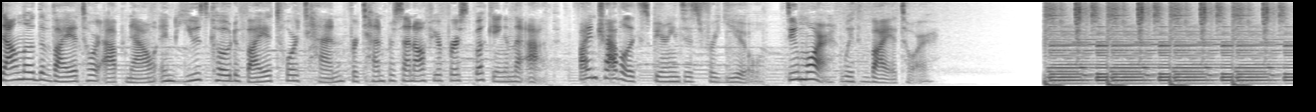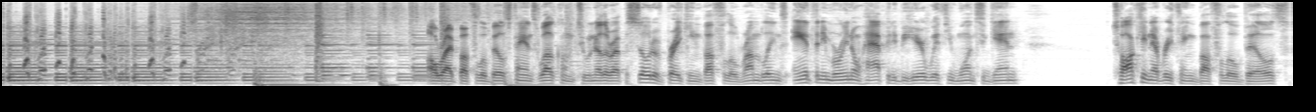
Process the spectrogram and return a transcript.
Download the Viator app now and use code Viator10 for 10% off your first booking in the app. Find travel experiences for you. Do more with Viator. All right, Buffalo Bills fans, welcome to another episode of Breaking Buffalo Rumblings. Anthony Marino, happy to be here with you once again, talking everything Buffalo Bills.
